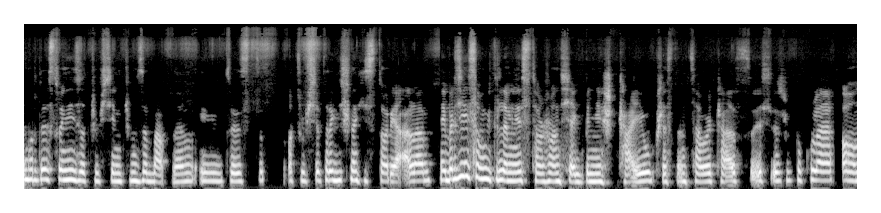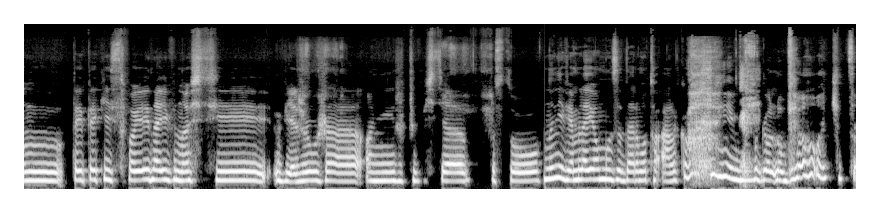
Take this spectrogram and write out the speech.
morderstwo nie jest oczywiście niczym zabawnym i to jest oczywiście tragiczna historia, ale najbardziej niesamowite dla mnie jest to, że on się jakby nie szczaił przez ten cały czas. Że w ogóle on tej takiej swojej naiwności wierzył, że oni rzeczywiście prostu, no nie wiem, leją mu za darmo to alkohol, jakby go lubią, czy co.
